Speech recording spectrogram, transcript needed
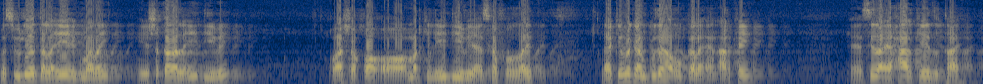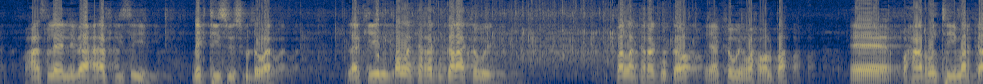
mas'uuliyadda la ii igmaday iyo shaqada la ii dhiibay waa shaqo oo markii la ii dhiibay aa iska fududayd. Laakiin markaan gudaha u galay aan arkay sida ay xaalkeedu tahay waxaan is leeyahay libaaxa afkiisa iyo dhegtiisu isku dhowaa. Laakiin ballanka raggu galaa ka weyn. Ballanka raggu galo yaa ka weyn wax walba. Waxaan runtii marka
